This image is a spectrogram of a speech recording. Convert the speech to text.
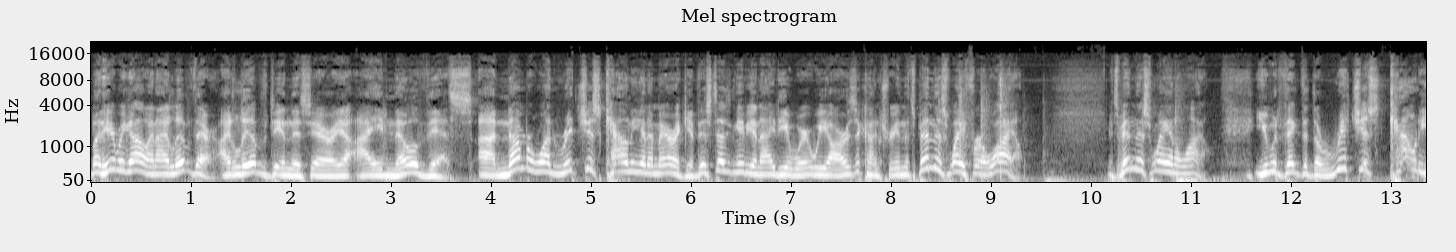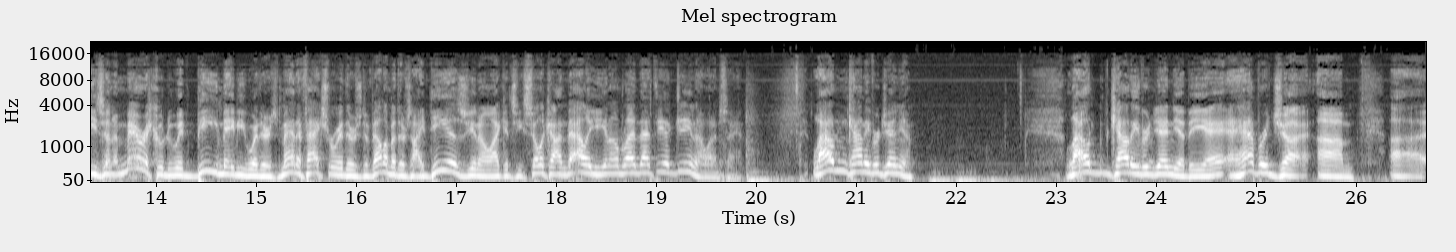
But here we go, and I lived there. I lived in this area. I know this. Uh, number one richest county in America. If this doesn't give you an idea where we are as a country, and it's been this way for a while. It's been this way in a while. You would think that the richest counties in America would be maybe where there's manufacturing, where there's development, there's ideas. You know, I could see Silicon Valley. You know, that you know what I'm saying. Loudoun County, Virginia. Loudoun County, Virginia. The average uh, um, uh,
